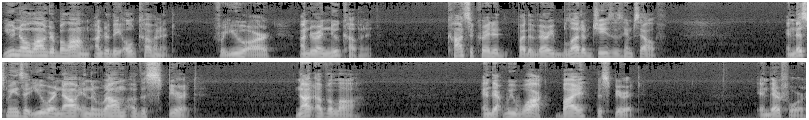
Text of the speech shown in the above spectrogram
You no longer belong under the old covenant, for you are under a new covenant, consecrated by the very blood of Jesus himself. And this means that you are now in the realm of the Spirit, not of the law and that we walk by the Spirit. And therefore,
